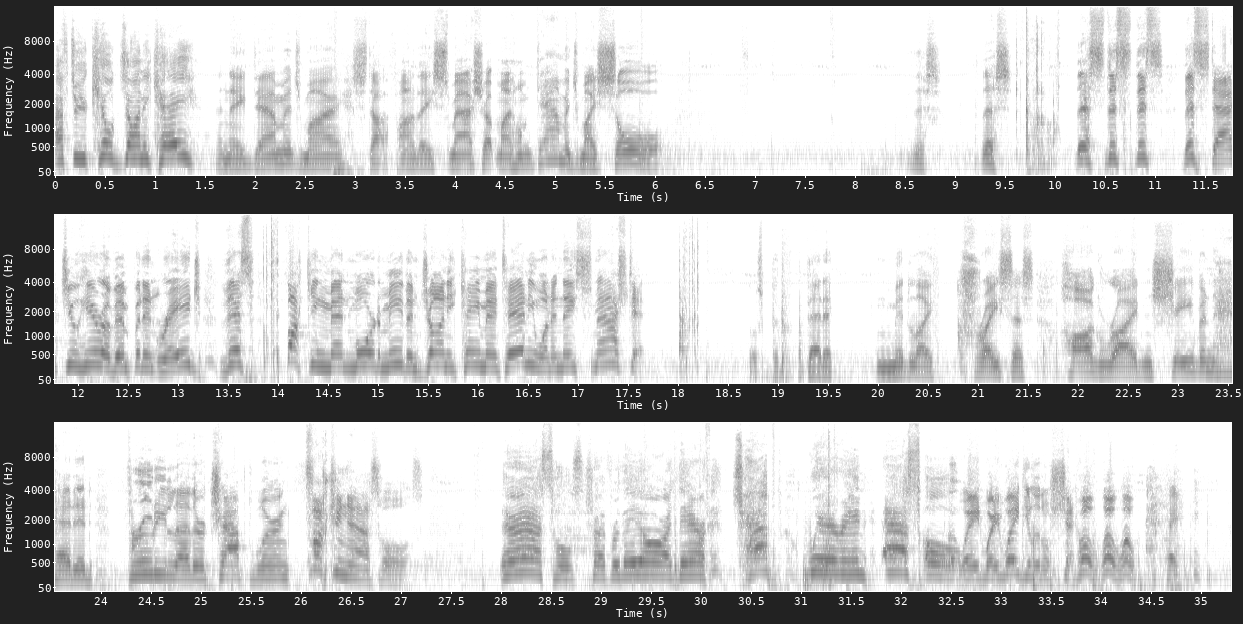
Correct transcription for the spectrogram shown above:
After you killed Johnny K. And they damage my stuff, huh? They smash up my home, damage my soul. Look at this. This. This, this, this, this statue here of impotent rage, this fucking meant more to me than Johnny K meant to anyone, and they smashed it. Those pathetic midlife crisis, hog riding, shaven headed, fruity leather, chapped wearing fucking assholes. They're assholes, Trevor. They are. They're chap-wearing assholes. Oh, wait, wait, wait, you little shit. Whoa, whoa, whoa. Hey,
